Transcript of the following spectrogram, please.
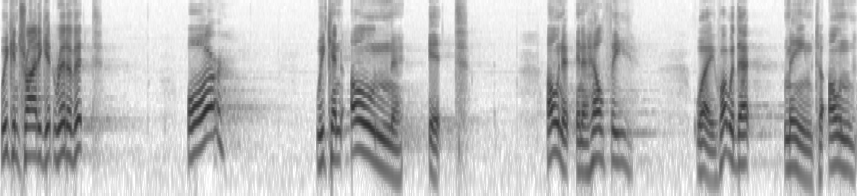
we can try to get rid of it, or we can own it. Own it in a healthy way. What would that mean to own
